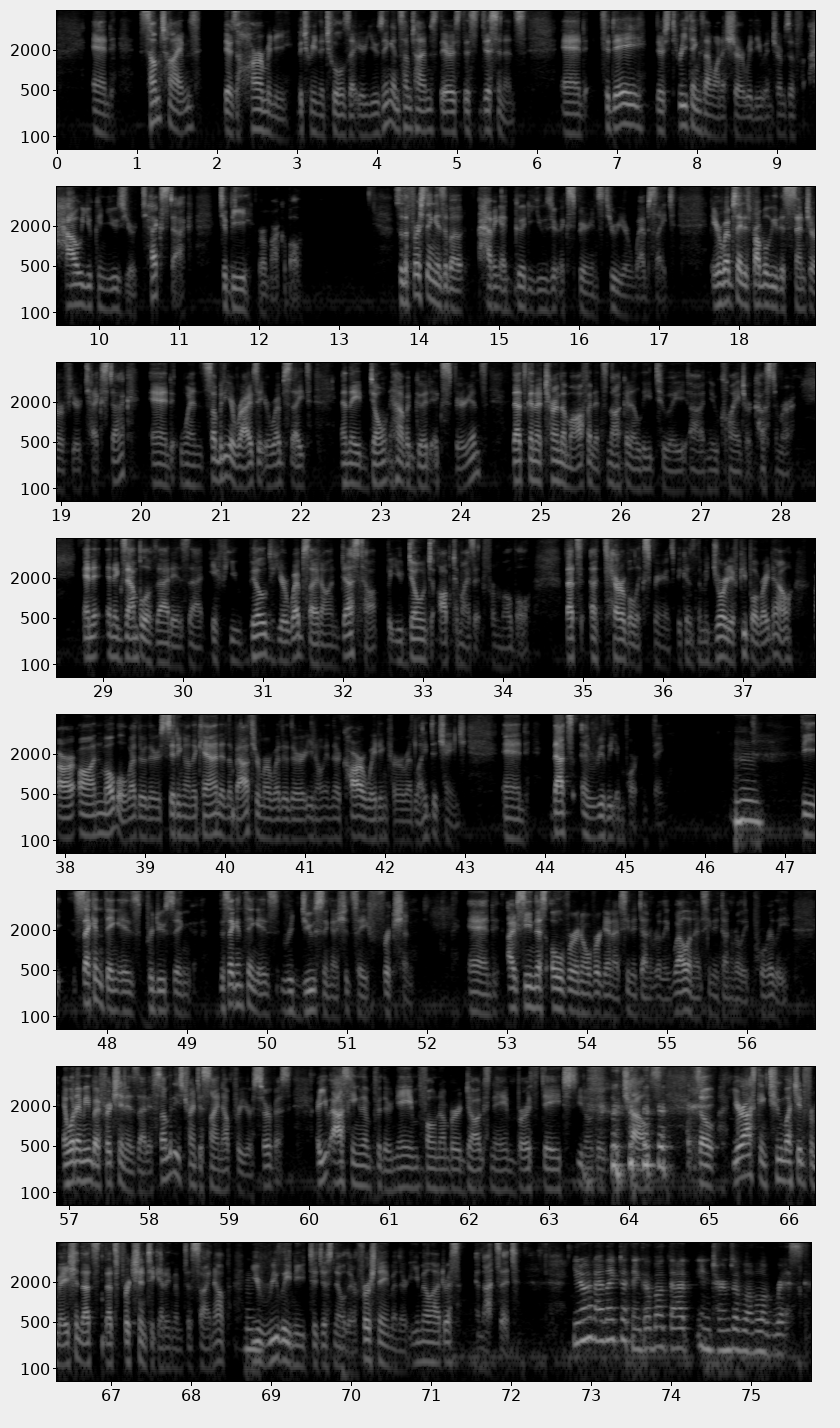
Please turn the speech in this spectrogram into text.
And sometimes there's a harmony between the tools that you're using and sometimes there's this dissonance and today there's three things i want to share with you in terms of how you can use your tech stack to be remarkable so the first thing is about having a good user experience through your website. Your website is probably the center of your tech stack. And when somebody arrives at your website and they don't have a good experience, that's going to turn them off and it's not going to lead to a, a new client or customer. And an example of that is that if you build your website on desktop, but you don't optimize it for mobile, that's a terrible experience because the majority of people right now are on mobile, whether they're sitting on the can in the bathroom or whether they're, you know, in their car waiting for a red light to change. And that's a really important thing. Mm-hmm. The second thing is producing, the second thing is reducing, I should say, friction and I've seen this over and over again. I've seen it done really well and I've seen it done really poorly. And what I mean by friction is that if somebody's trying to sign up for your service, are you asking them for their name, phone number, dog's name, birth date, you know, their, their child's? so you're asking too much information. That's that's friction to getting them to sign up. Mm-hmm. You really need to just know their first name and their email address, and that's it. You know what I like to think about that in terms of level of risk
